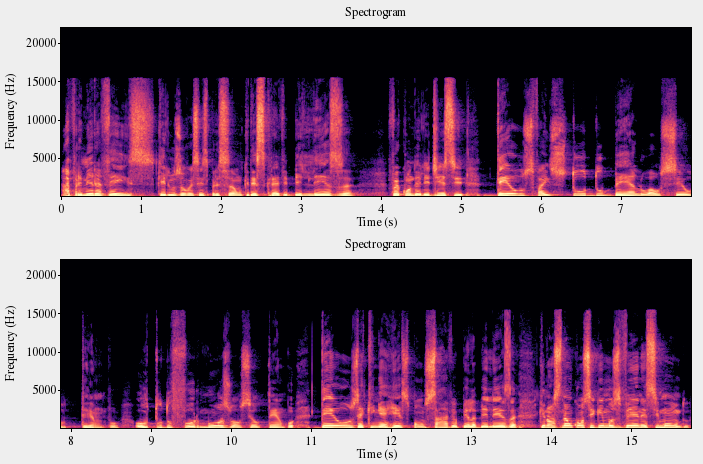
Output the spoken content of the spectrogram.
A primeira vez que ele usou essa expressão que descreve beleza foi quando ele disse: Deus faz tudo belo ao seu tempo, ou tudo formoso ao seu tempo. Deus é quem é responsável pela beleza que nós não conseguimos ver nesse mundo.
